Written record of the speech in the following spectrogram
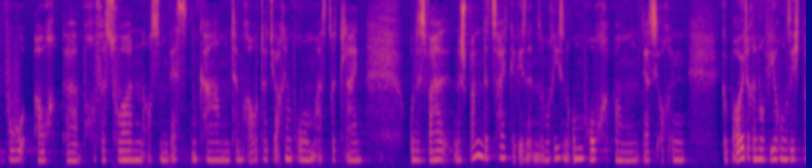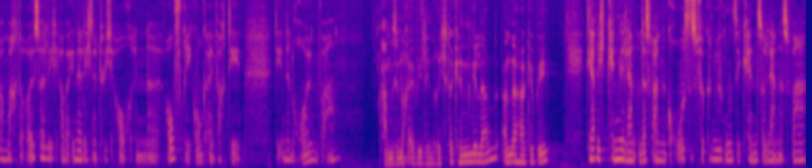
wo auch äh, Professoren aus dem Westen kamen, Tim Rautert, Joachim Brom, Astrid Klein. Und es war eine spannende Zeit gewesen in so einem riesen Umbruch, ähm, der sich auch in Gebäuderenovierung sichtbar machte äußerlich, aber innerlich natürlich auch in eine Aufregung einfach, die, die in den Räumen war. Haben Sie noch Evelyn Richter kennengelernt an der HGB? Die habe ich kennengelernt und das war ein großes Vergnügen, sie kennenzulernen. Es war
